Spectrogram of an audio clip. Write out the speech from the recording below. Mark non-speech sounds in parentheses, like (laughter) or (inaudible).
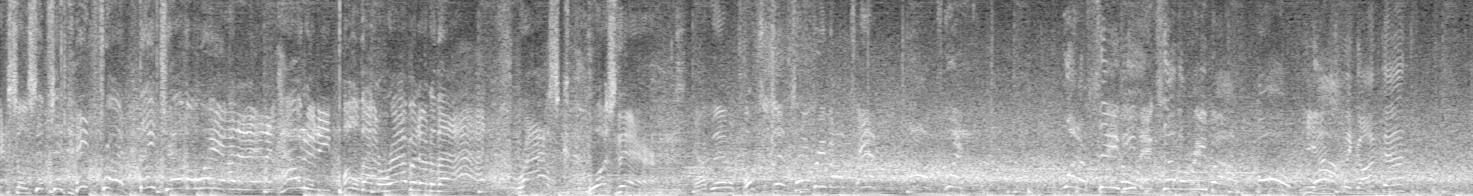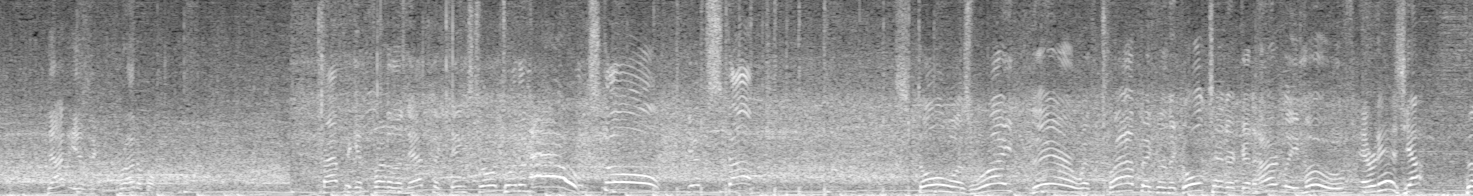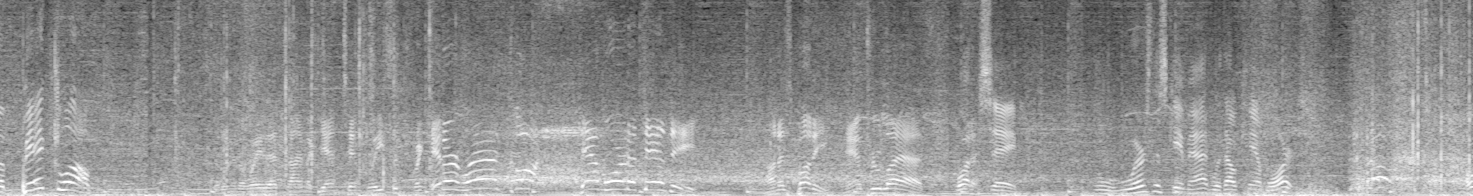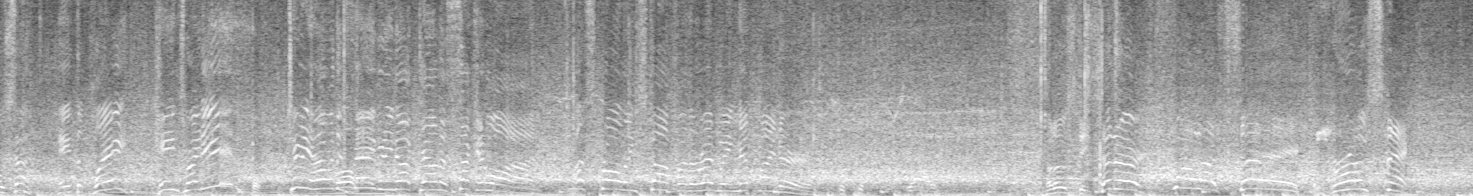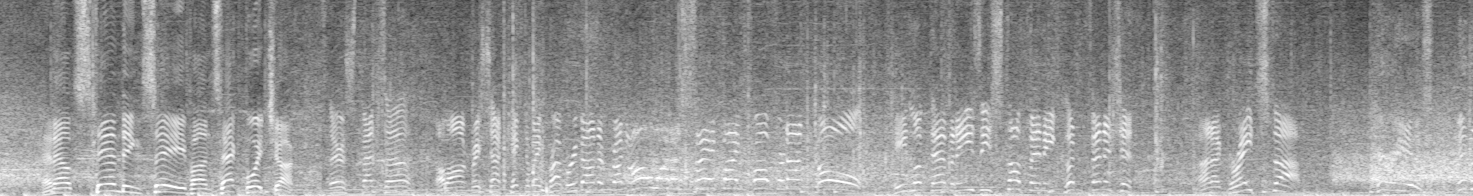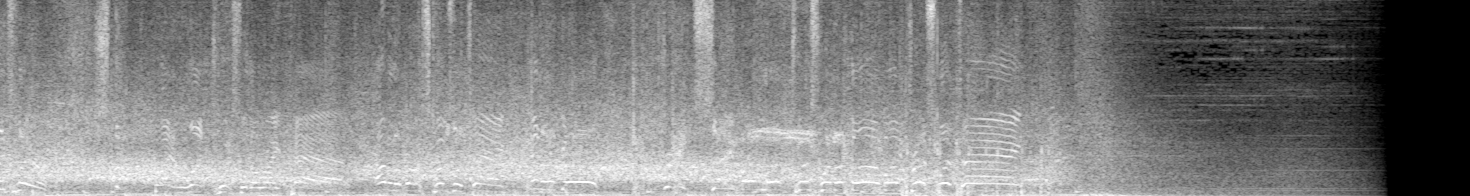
Axel zips it in front. They jam away at it. And how did he pull that rabbit out of the hat? Rask was there. Gagliano closes in. Save rebound. Tim. Oh, quick. What a save. He oh. makes on the rebound. Oh, He wow. actually got that? That is incredible. Traffic in front of the net. The Kings throw it toward them. Ow! And Stoll gets stopped. Stoll was right there with traffic, and the goaltender could hardly move. There it is. Yeah. The big glove. Getting in the way that time again, Tim Gleason. Quick hitter, Ladd caught. Cam Ward a dandy on his buddy, Andrew Ladd. What a save. Where's this game at without Cam Ward? Hossa made the play. Kane's right in. Jimmy Howard the oh. save, and he knocked down a second one. A sprawling stop by the Red Wing netminder. (laughs) wow. Palusti centered. An outstanding save on Zach Boychuk. There's Spencer along wrist shot kicked away proper rebound in front. Oh, what a save by Crawford on Cole! He looked to have an easy stuff in, he couldn't finish it. On a great stop. Here he is in the clear. Stopped by Lundqvist with a right pad. Out of the box comes Letang. A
